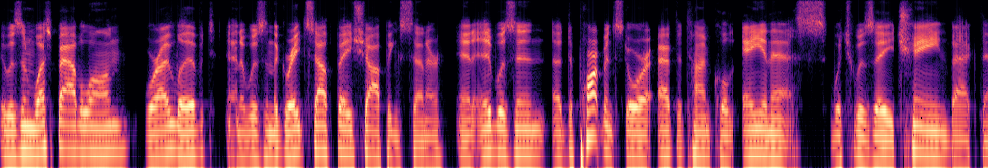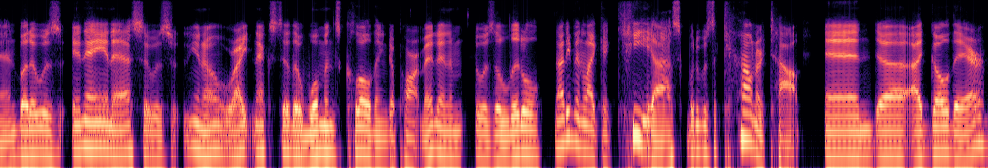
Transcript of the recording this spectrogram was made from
It was in West Babylon where I lived, and it was in the Great South Bay Shopping Center, and it was in a department store at the time called A&S, which was a chain back then, but it was in A&S. It was, you know, right next to the women's clothing department, and it was a little, not even like a kiosk, but it was a countertop. And uh, I'd go there,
